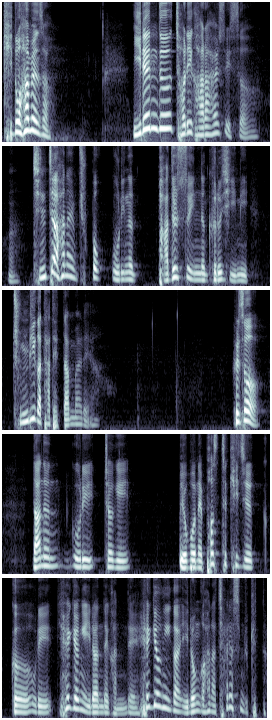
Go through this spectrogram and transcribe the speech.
기도하면서 이랜드 저리 가라 할 수 있어. 어. 진짜 하나님 축복 우리는 받을 수 있는 그릇이 이미 준비가 다 됐단 말이야. 그래서 나는 우리 저기 요번에 퍼스트 키즈 그 우리 혜경이 일하는 데 갔는데 혜경이가 이런 거 하나 차렸으면 좋겠다.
